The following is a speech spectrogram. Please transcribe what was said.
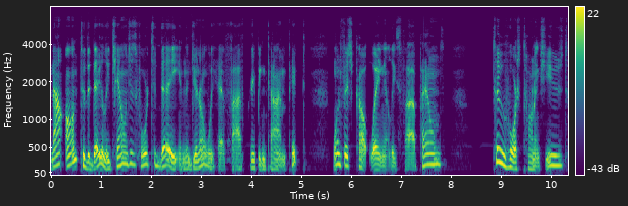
Now on to the Daily Challenges for today. In the general, we have 5 creeping thyme picked, 1 fish caught weighing at least 5 pounds, 2 horse tonics used,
